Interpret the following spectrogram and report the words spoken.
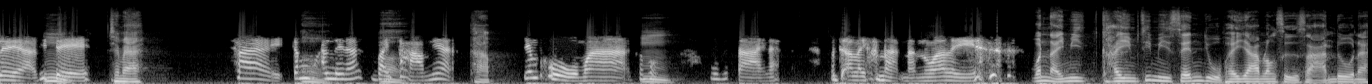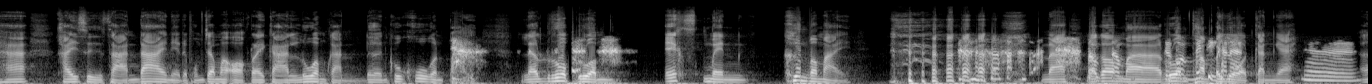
เลยอะพี่เจ ใช่ไหมใช่กลางวันเลยนะบ่ายเออสามเนี่ย ครับ ยังโผล่มาก็บอือกมโอ้ตายแล้ว มันจะอะไรขนาดนั้นวะอะไรวันไหนมีใครที่มีเซนต์อยู่พยายามลองสื่อสารดูนะฮะ ใครสื่อสารได้เนี่ยเดี๋ยวผมจะมาออกรายการร่วมกัน เดินคู่ๆกันไป แล้วรวบรวม X-Men ขึ้นมาใหม่ นะ แล้วก็มาร่วมทำประโยชน์กันไงเออเอ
